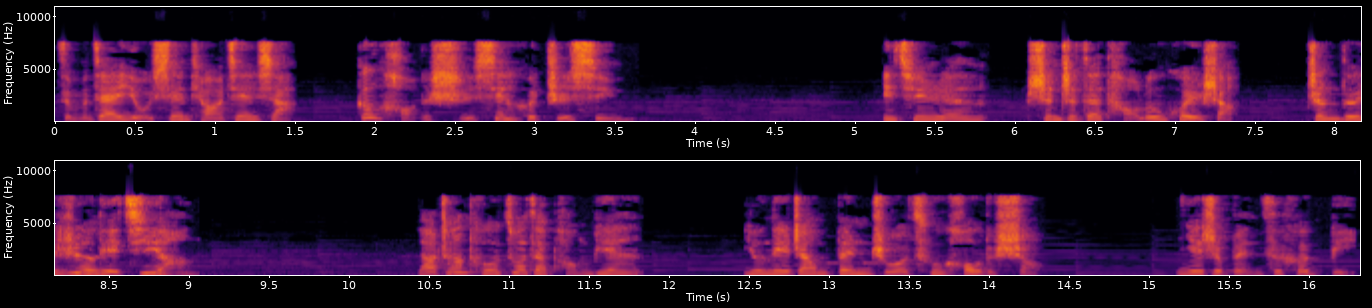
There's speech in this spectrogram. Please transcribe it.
怎么在有限条件下更好的实现和执行。一群人甚至在讨论会上争得热烈激昂。老张头坐在旁边，用那张笨拙粗厚的手。捏着本子和笔，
